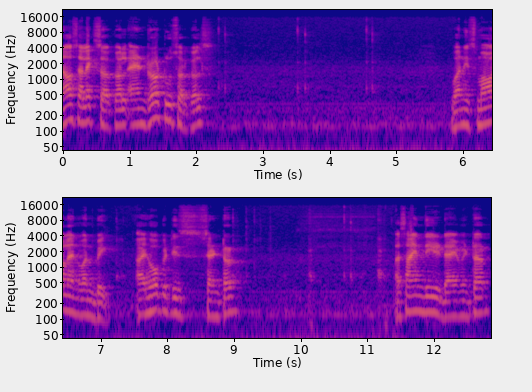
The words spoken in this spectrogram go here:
now select circle and draw two circles. One is small and one big. I hope it is center. Assign the diameter.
